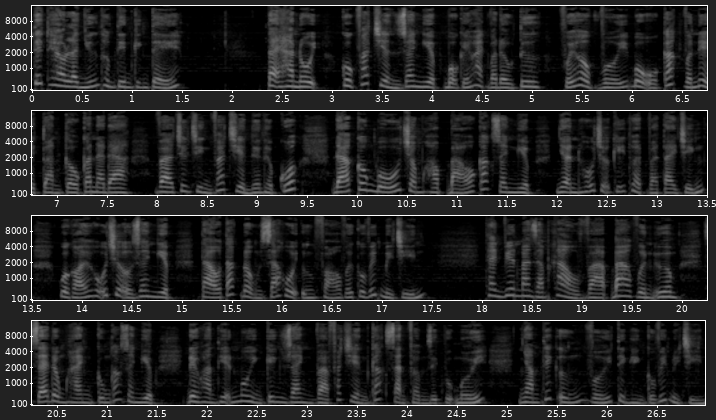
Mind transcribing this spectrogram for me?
Tiếp theo là những thông tin kinh tế. Tại Hà Nội, Cục Phát triển Doanh nghiệp Bộ Kế hoạch và Đầu tư phối hợp với Bộ các vấn đề toàn cầu Canada và Chương trình Phát triển Liên Hợp Quốc đã công bố trong họp báo các doanh nghiệp nhận hỗ trợ kỹ thuật và tài chính của gói hỗ trợ doanh nghiệp tạo tác động xã hội ứng phó với COVID-19. Thành viên ban giám khảo và ba vườn ươm sẽ đồng hành cùng các doanh nghiệp để hoàn thiện mô hình kinh doanh và phát triển các sản phẩm dịch vụ mới nhằm thích ứng với tình hình COVID-19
